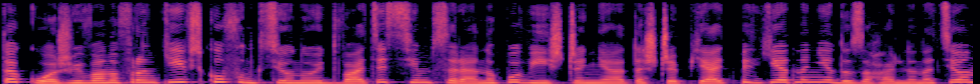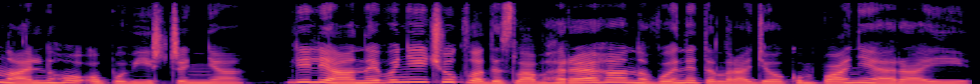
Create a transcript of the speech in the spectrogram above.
Також в Івано-Франківську функціонують 27 сирен оповіщення та ще 5 під'єднані до загальнонаціонального оповіщення. Ліліана Іванійчук, Владислав Герега, новини телерадіокомпанії РАІ.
